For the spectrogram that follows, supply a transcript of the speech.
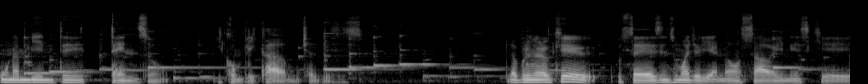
un ambiente tenso y complicado muchas veces. Lo primero que ustedes en su mayoría no saben es que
